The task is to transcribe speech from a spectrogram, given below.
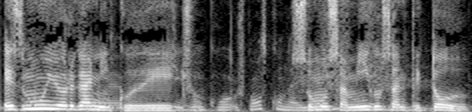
Es muy orgánico, de hecho. Somos amigos ante todo.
